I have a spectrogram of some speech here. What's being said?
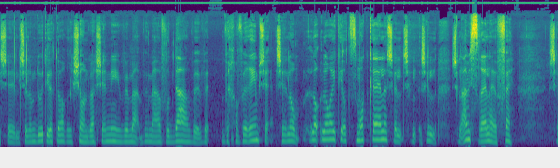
של, שלמדו איתי לתואר ראשון והשני, ומה, ומהעבודה, ו, ו, וחברים ש, שלא לא, לא ראיתי עוצמות כאלה של, של, של, של עם ישראל היפה. ש...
